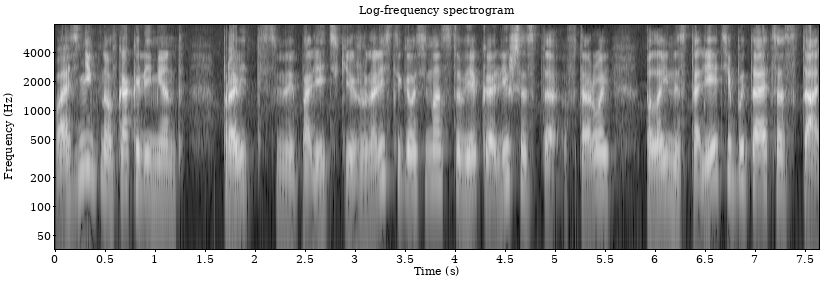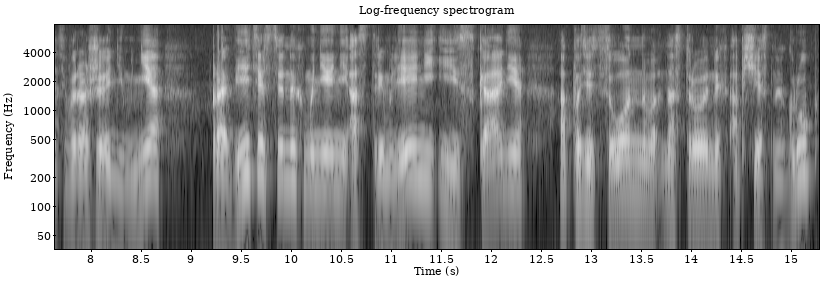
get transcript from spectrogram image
Возникнув как элемент правительственной политики, журналистика XVIII века лишь со второй половины столетия пытается стать выражением не правительственных мнений, а стремлений и искания оппозиционного настроенных общественных групп.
